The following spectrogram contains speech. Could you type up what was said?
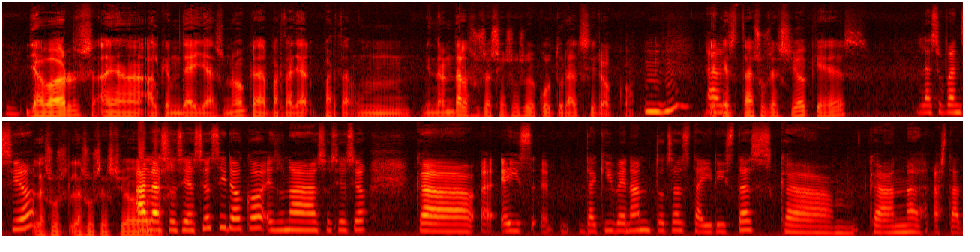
sí. Llavors, eh, el que em deies, no?, que per tallar, per, ta- um, vindran de l'associació sociocultural Siroco. Mhm. I El- aquesta associació què és? La subvenció... L'asso- L'associació... A l'associació Siroco és una associació que eh, ells eh, d'aquí venen tots els talleristes que, que han estat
